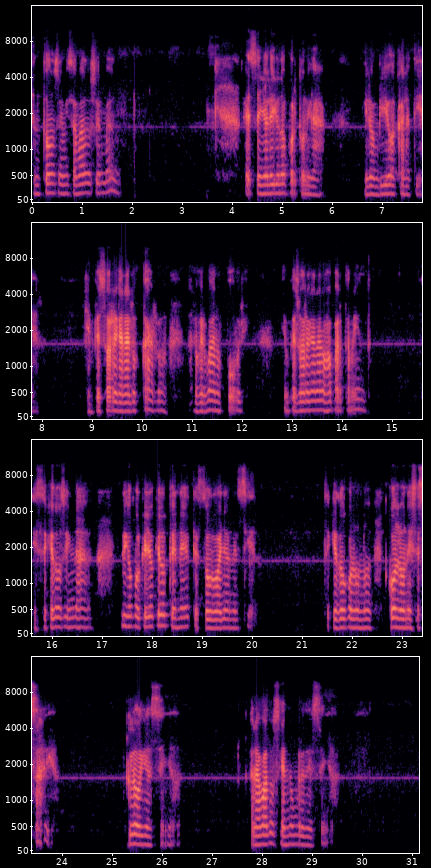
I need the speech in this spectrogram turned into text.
Y entonces, mis amados hermanos, el Señor le dio una oportunidad y lo envió acá a la tierra. Y empezó a regalar los carros a los hermanos pobres. Y empezó a regalar los apartamentos. Y se quedó sin nada. Dijo, porque yo quiero tener tesoro allá en el cielo. Se quedó con lo, con lo necesario. Gloria al Señor. Alabado sea el nombre del Señor.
